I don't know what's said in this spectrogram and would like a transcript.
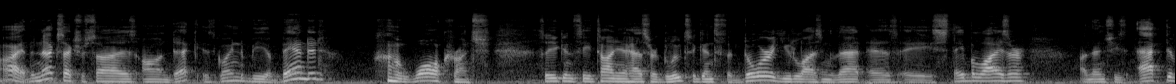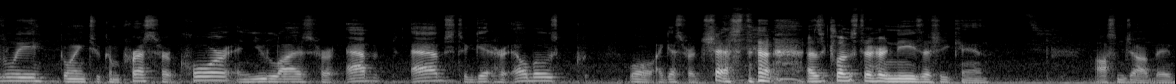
All right, the next exercise on deck is going to be a banded wall crunch. So you can see Tanya has her glutes against the door, utilizing that as a stabilizer. And then she's actively going to compress her core and utilize her ab abs to get her elbows, well, I guess her chest, as close to her knees as she can. Awesome job, babe.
